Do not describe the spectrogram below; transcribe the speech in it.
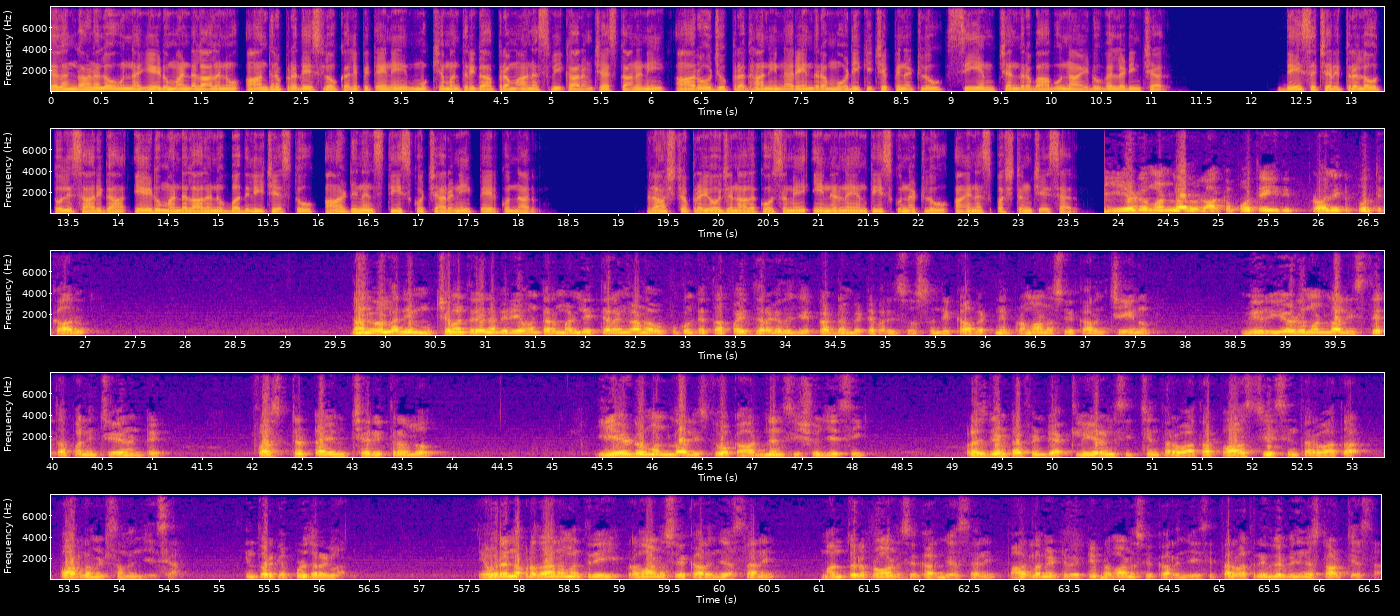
తెలంగాణలో ఉన్న ఏడు మండలాలను ఆంధ్రప్రదేశ్లో కలిపితేనే ముఖ్యమంత్రిగా ప్రమాణ స్వీకారం చేస్తానని ఆ రోజు ప్రధాని నరేంద్ర మోడీకి చెప్పినట్లు సీఎం చంద్రబాబు నాయుడు వెల్లడించారు. దేశ చరిత్రలో తొలిసారిగా ఏడు మండలాలను బదిలీ చేస్తూ ఆర్డినెన్స్ తీసుకొచ్చారని పేర్కొన్నారు. రాష్ట్ర ప్రయోజనాల కోసమే ఈ నిర్ణయం తీసుకున్నట్లు ఆయన స్పష్టం చేశారు. ఏడు మండలాలు రాకపోతే ఇది ప్రాజెక్టు పూర్తి కాదు. దానివల్ల నేను ముఖ్యమంత్రి అయినా మీరు ఏమంటారు మళ్ళీ తెలంగాణ ఒప్పుకుంటే తప్ప ఇది జరగదని చెప్పి అడ్డం పెట్టే పరిస్థితి వస్తుంది. కాబట్టి నేను ప్రమాణ స్వీకారం చేయను. మీరు ఏడు మండలాలు ఇస్తే తప్ప నేను చేయనంటే ఫస్ట్ టైం చరిత్రలో ఏడు మండలాలు ఇస్తూ ఒక ఆర్డినెన్స్ ఇష్యూ చేసి ప్రెసిడెంట్ ఆఫ్ ఇండియా క్లియరెన్స్ ఇచ్చిన తర్వాత పాస్ చేసిన తర్వాత పార్లమెంట్ సమన్ చేశారు. ఇంతవరకు ఎప్పుడు జరగలేదు. ఎవరైనా ప్రధానమంత్రి ప్రమాణ స్వీకారం చేస్తానే మంత్రుల ప్రమాణ స్వీకారం చేస్తానే పార్లమెంట్ పెట్టి ప్రమాణ స్వీకారం చేసి తర్వాత రెగ్యులర్ బిజినెస్ స్టార్ట్ చేస్తారు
